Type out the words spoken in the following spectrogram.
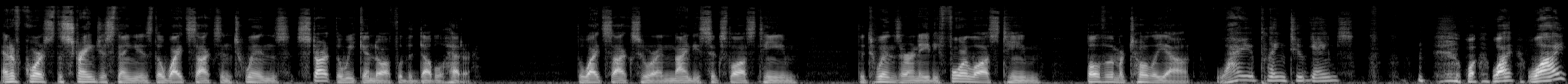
And of course, the strangest thing is the White Sox and Twins start the weekend off with a doubleheader. The White Sox, who are a 96 loss team, the Twins are an 84 loss team. Both of them are totally out. Why are you playing two games? why? Why?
